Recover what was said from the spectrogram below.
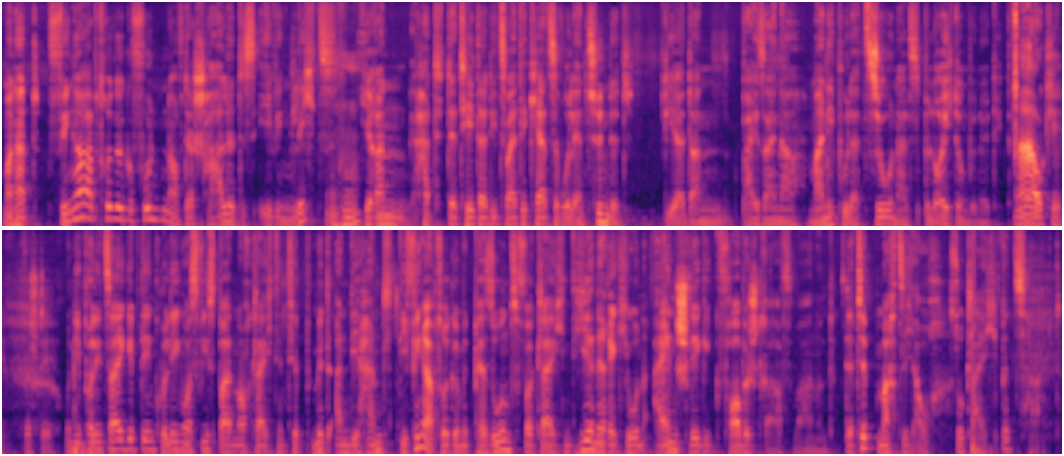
Man hat Fingerabdrücke gefunden auf der Schale des ewigen Lichts. Mhm. Hieran hat der Täter die zweite Kerze wohl entzündet. die er dann bei seiner Manipulation als Beleuchtung benötigt hat. Ah, okay, verstehe. Und die Polizei gibt den Kollegen aus Wiesbaden auch gleich den Tipp mit an die Hand, die Fingerabdrücke mit Personen zu vergleichen, die hier in der Region einschlägig vorbestraft waren. Und der Tipp macht sich auch sogleich bezahlt.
